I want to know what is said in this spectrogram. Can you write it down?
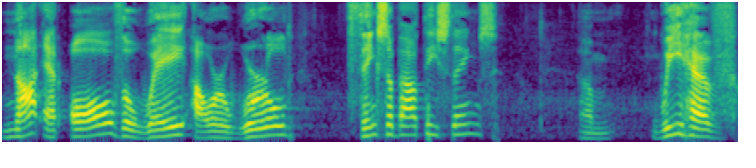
not at all the way our world thinks about these things? Um, we have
